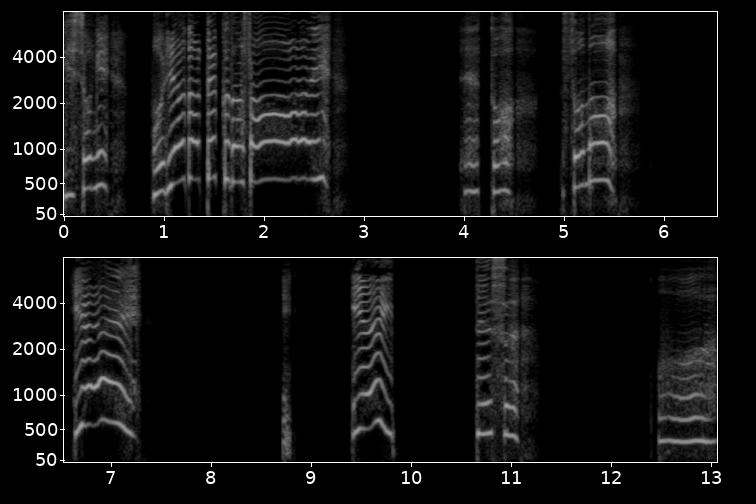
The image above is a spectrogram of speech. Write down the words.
一緒に盛り上がってくださーいえっと、その、イエーイイ、イエイです。うーん。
